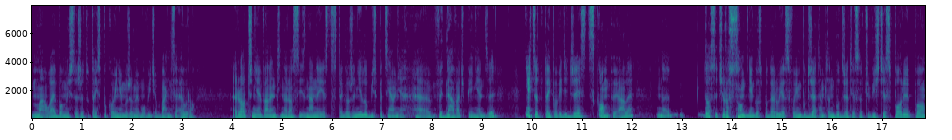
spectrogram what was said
małe, bo myślę, że tutaj spokojnie możemy mówić o bańce euro. Rocznie Valentino Rossi znany jest z tego, że nie lubi specjalnie e, wydawać pieniędzy. Nie chcę tutaj powiedzieć, że jest skąpy, ale e, dosyć rozsądnie gospodaruje swoim budżetem. Ten budżet jest oczywiście spory po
